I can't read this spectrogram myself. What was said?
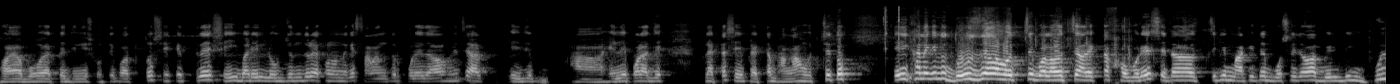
ভয়াবহ একটা জিনিস হতে পারতো। সেক্ষেত্রে সেই বাড়ির লোকজনদেরও এখন অনেকে স্থানান্তর করে দেওয়া হয়েছে। আর এই যে হেলে পড়া যে ফ্ল্যাটটা সেই ফ্ল্যাটটা ভাঙা হচ্ছে। তো এইখানে কিন্তু দোষ দেওয়া হচ্ছে বলা হচ্ছে আরেকটা খবরে। সেটা হচ্ছে কি মাটিতে বসে যাওয়া বিল্ডিং ভুল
